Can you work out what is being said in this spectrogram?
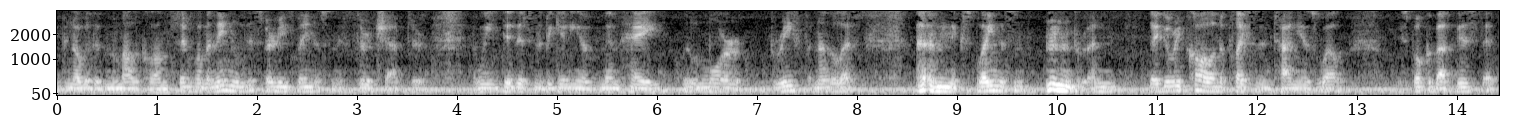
even over the Mamal Kalam Simcha, and namely this very Izbainus in the third chapter. And we did this in the beginning of Mem Hey, a little more brief, but nonetheless, explain this, and they do recall other places in Tanya as well. We spoke about this, that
